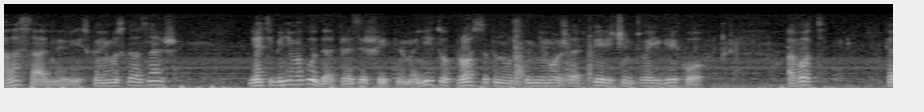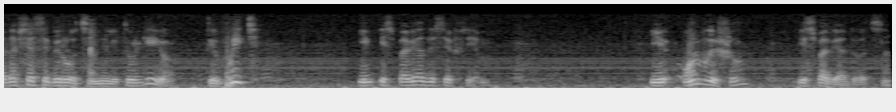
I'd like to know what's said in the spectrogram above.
колоссальный риск. Он ему сказал, знаешь, я тебе не могу дать разрешительную молитву, просто потому что мне может дать перечень твоих грехов. А вот, когда все соберутся на литургию, ты выйдь и исповедуйся всем. И он вышел исповедоваться,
